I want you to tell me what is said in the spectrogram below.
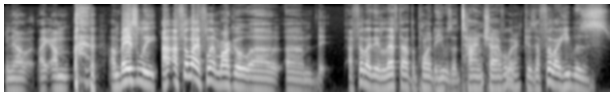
You know, like I'm, I'm basically. I, I feel like Flint Marko. Uh, um, they, I feel like they left out the point that he was a time traveler because I feel like he was.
